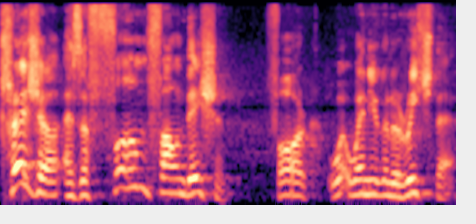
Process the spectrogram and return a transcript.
treasure as a firm foundation for when you're going to reach there.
